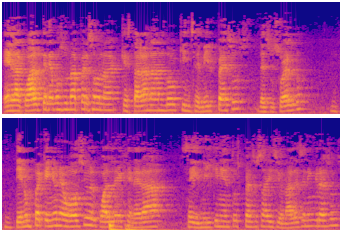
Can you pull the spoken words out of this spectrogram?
en la cual tenemos una persona que está ganando 15 mil pesos de su sueldo tiene un pequeño negocio el cual le genera 6.500 pesos adicionales en ingresos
